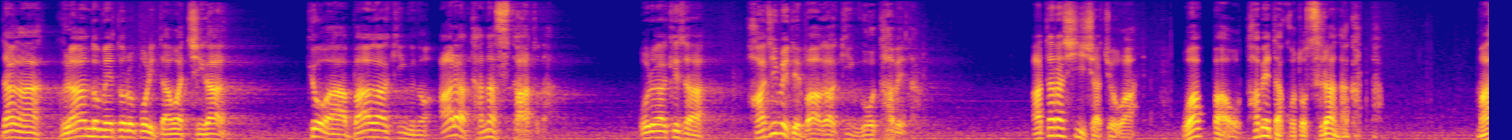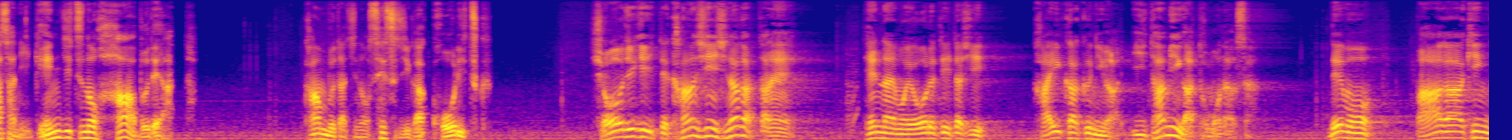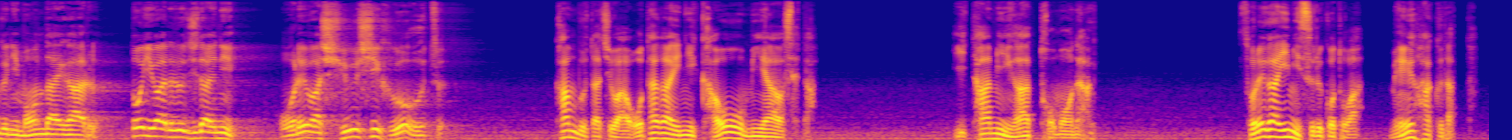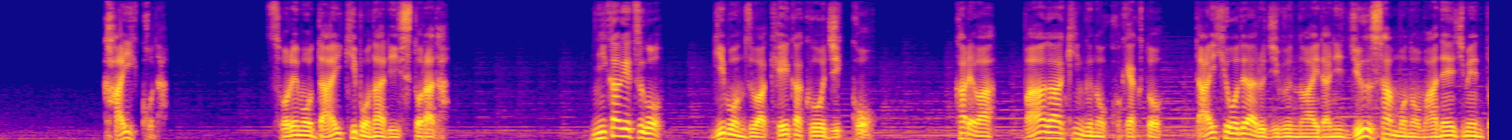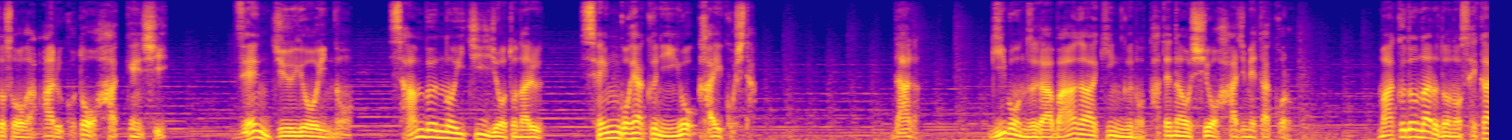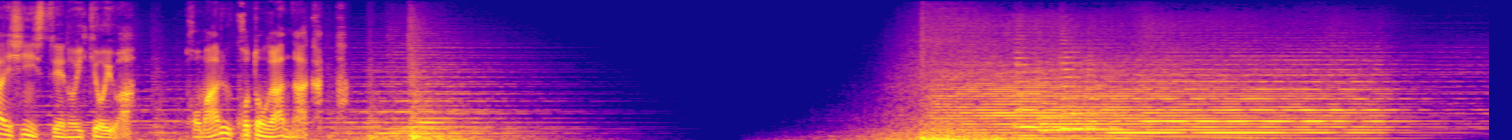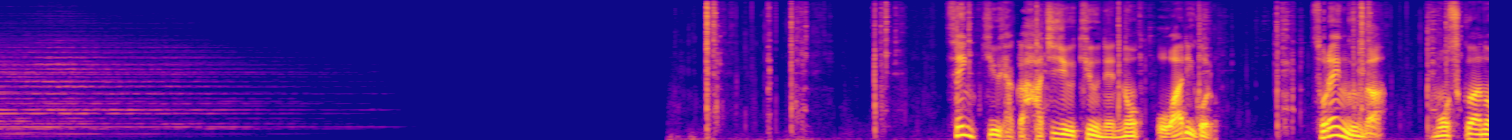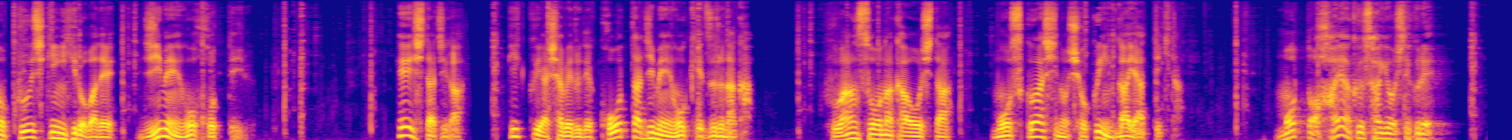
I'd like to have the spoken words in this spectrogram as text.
だが、グランドメトロポリタンは違う。今日はバーガーキングの新たなスタートだ。俺は今朝、初めてバーガーキングを食べた。新しい社長はワッパーを食べたことすらなかった。まさに現実のハーブであった。幹部たちの背筋が凍りつく。正直言って感心しなかったね。店内も汚れていたし、改革には痛みが伴うさ。でも、バーガーキングに問題があると言われる時代に、俺は終止符を打つ。幹部たちはお互いに顔を見合わせた。痛みが伴う。それが意味することは明白だった。解雇だ。それも大規模なリストラだ。2ヶ月後、ギボンズは計画を実行。彼はバーガーキングの顧客と代表である自分の間に13ものマネジメント層があることを発見し、全従業員の3分の1以上となる1500人を解雇した。だが、ギボンズがバーガーキングの立て直しを始めた頃、マクドナルドの世界進出への勢いは止まることがなかった。1989年の終わり頃、ソ連軍がモスクワのプーシキン広場で地面を掘っている。兵士たちがピックやシャベルで凍った地面を削る中、不安そうな顔をしたモスクワ市の職員がやってきた。もっと早く作業してくれ。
